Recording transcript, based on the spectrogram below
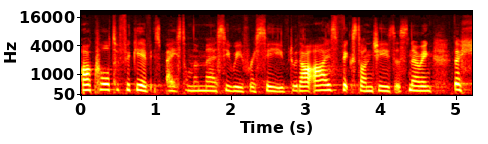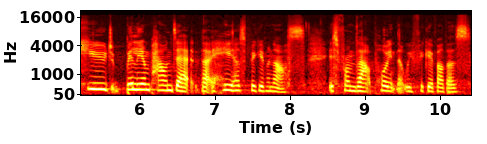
Our call to forgive is based on the mercy we've received, with our eyes fixed on Jesus, knowing the huge billion pound debt that he has forgiven us is from that point that we forgive others.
